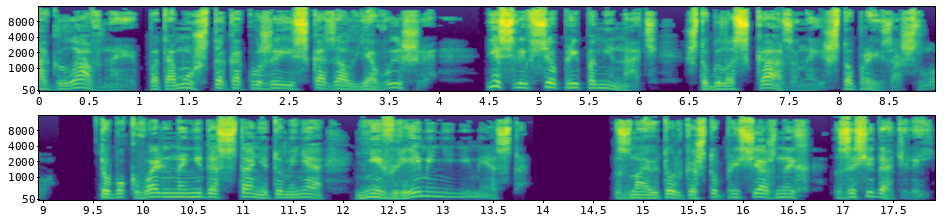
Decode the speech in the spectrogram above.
а главное, потому что, как уже и сказал я выше, если все припоминать, что было сказано и что произошло, то буквально не достанет у меня ни времени, ни места. Знаю только, что присяжных заседателей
